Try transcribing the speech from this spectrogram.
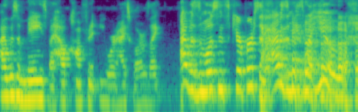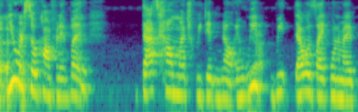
"I was amazed by how confident you were in high school." I was like, "I was the most insecure person. I was amazed by you. You were so confident." But that's how much we didn't know, and we Yeah. we that was like one of my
